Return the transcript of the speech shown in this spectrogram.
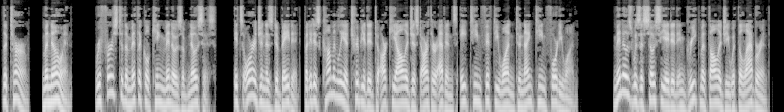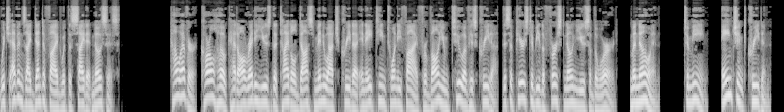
The term, Minoan, refers to the mythical king Minos of Knossos. Its origin is debated, but it is commonly attributed to archaeologist Arthur Evans (1851–1941). Minos was associated in Greek mythology with the labyrinth, which Evans identified with the site at Knossos. However, Carl Hoeck had already used the title Das Minoische Kreta in 1825 for Volume 2 of his Kreta. This appears to be the first known use of the word Minoan to mean ancient Cretan.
